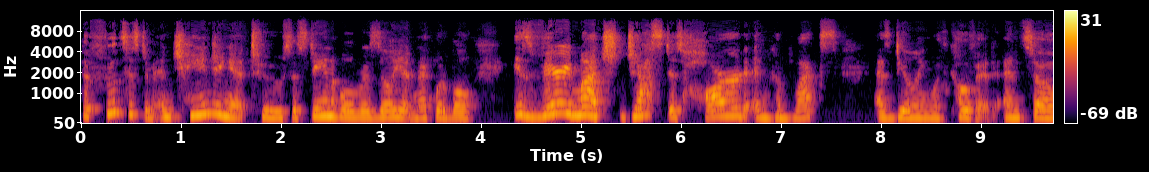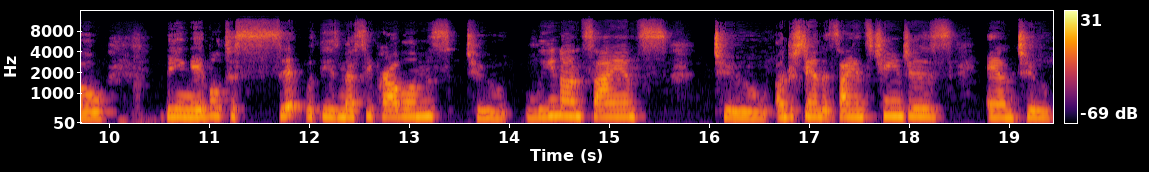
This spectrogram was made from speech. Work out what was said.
the food system and changing it to sustainable, resilient, and equitable is very much just as hard and complex as dealing with COVID. And so being able to sit with these messy problems, to lean on science, to understand that science changes, and to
